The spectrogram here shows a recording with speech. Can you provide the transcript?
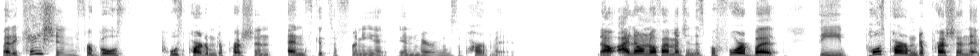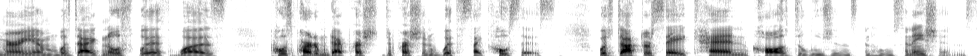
medication for both postpartum depression and schizophrenia in Miriam's apartment. Now, I don't know if I mentioned this before, but the postpartum depression that Miriam was diagnosed with was postpartum depression, depression with psychosis, which doctors say can cause delusions and hallucinations.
